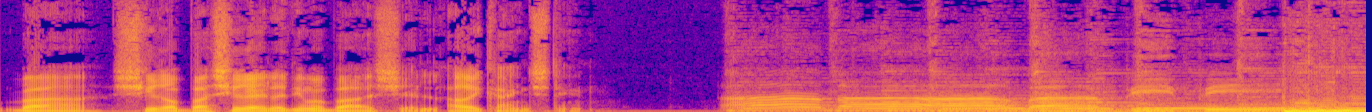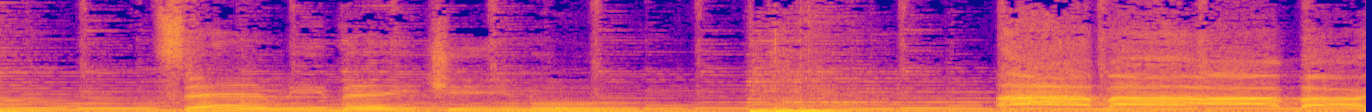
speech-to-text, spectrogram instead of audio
בשיר הבא שיר הילדים הבא של אריק איינשטיין. אבא, אבא, פיפי, צא מבית שימור. אבא, אבא,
